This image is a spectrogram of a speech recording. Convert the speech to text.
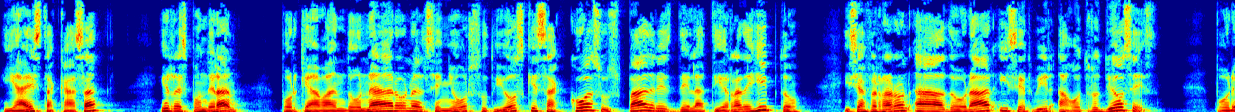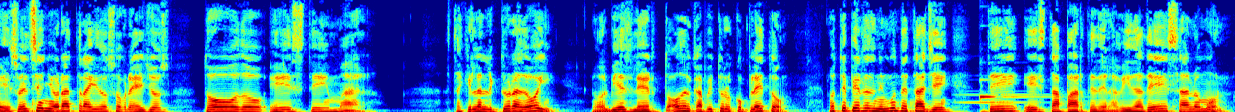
y a esta casa? y responderán, porque abandonaron al Señor su Dios que sacó a sus padres de la tierra de Egipto, y se aferraron a adorar y servir a otros dioses. Por eso el Señor ha traído sobre ellos todo este mal. Hasta aquí la lectura de hoy. No olvides leer todo el capítulo completo. No te pierdas ningún detalle de esta parte de la vida de Salomón.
